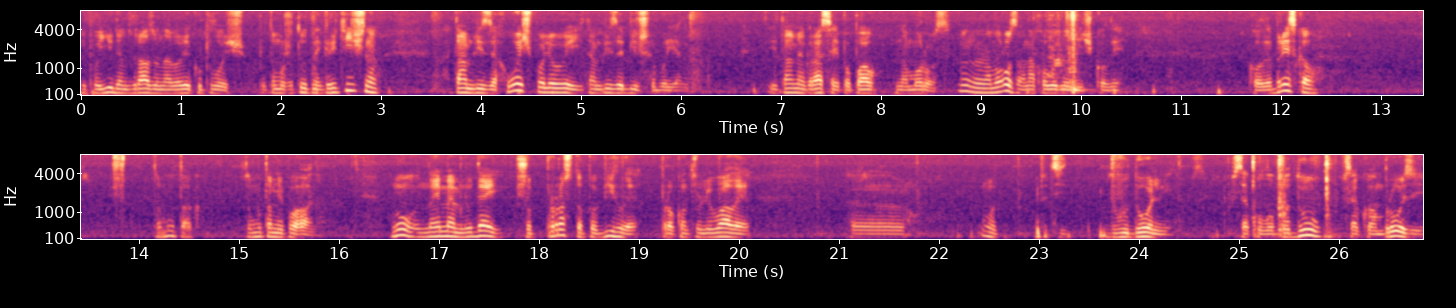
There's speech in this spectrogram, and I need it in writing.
і поїдемо зразу на велику площу, тому що тут не критично, а там лізе хвощ польовий, і там лізе більше бур'яна. І там якраз я й попав на мороз. Ну, не на мороз, а на холодну ніч, коли, коли бризкав. Тому так. Тому там і погано. Ну, наймемо людей, щоб просто побігли, проконтролювали е, от, ці двудольні, всяку лободу, всяку амброзію,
